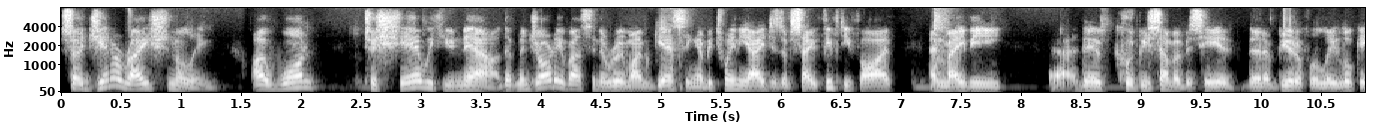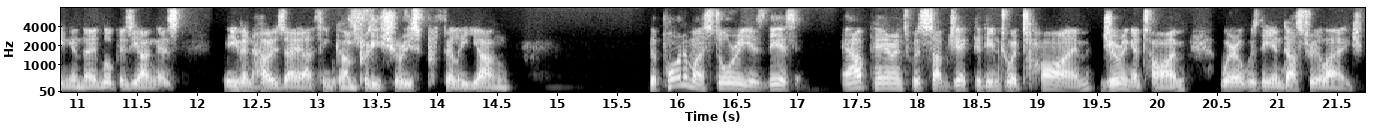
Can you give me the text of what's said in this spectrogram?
So, generationally, I want to share with you now that majority of us in the room, I'm guessing, are between the ages of, say, 55 and maybe uh, there could be some of us here that are beautifully looking and they look as young as even Jose. I think I'm pretty sure he's fairly young. The point of my story is this our parents were subjected into a time during a time where it was the industrial age.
